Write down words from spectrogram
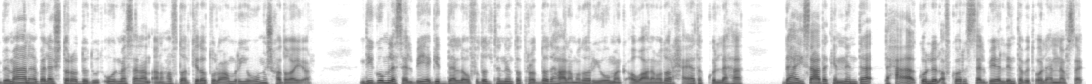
بمعنى بلاش تردد وتقول مثلا أنا هفضل كده طول عمري ومش هتغير. دي جملة سلبية جدا لو فضلت إن أنت ترددها على مدار يومك أو على مدار حياتك كلها ده هيساعدك إن أنت تحقق كل الأفكار السلبية اللي أنت بتقولها لنفسك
